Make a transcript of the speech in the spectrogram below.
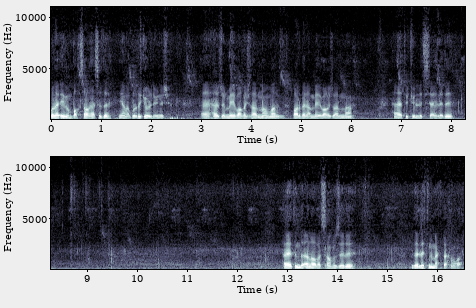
Bura evin bağ sahəsidir. Yəni burada gördüyünüz hər cür meyvə ağaclarından var, bar verən meyvə ağaclarından. Həyəti güllü çiçəklidir. Həyətində əlavə sanuzeli, bir də letni mətbəxin var.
